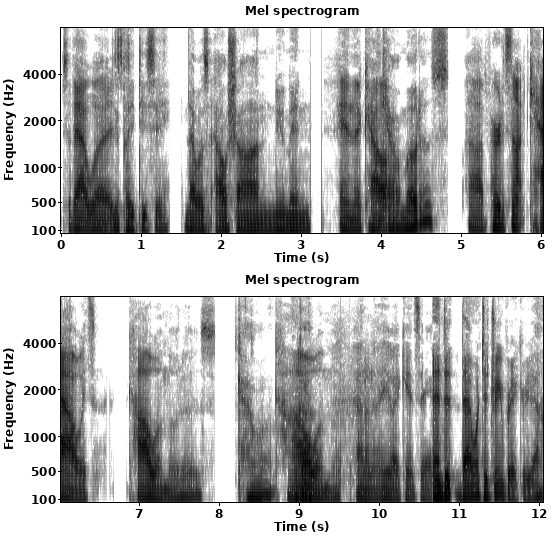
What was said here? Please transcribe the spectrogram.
So that was They played DC. And that was Alshon Newman and the cow. Kawamoto's. Uh, I've heard it's not cow. It's Kawamoto's. Kawa. okay. Kawamoto. I don't know. Anyway, I can't say it. And that went to Dreambreaker, yeah.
